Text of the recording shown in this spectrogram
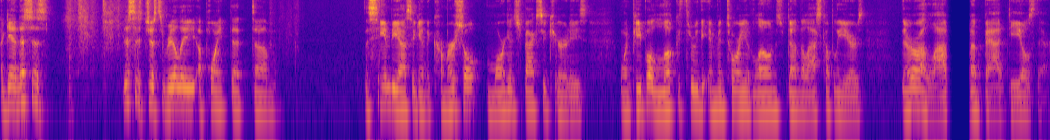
Again, this is this is just really a point that um, the CMBS, again, the commercial mortgage backed securities, when people look through the inventory of loans done the last couple of years, there are a lot of bad deals there.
